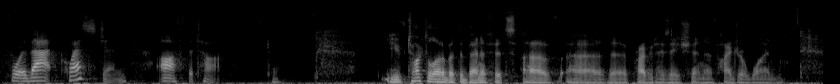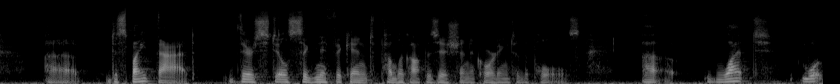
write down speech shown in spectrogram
for that question off the top. Okay. You've talked a lot about the benefits of uh, the privatization of Hydro One. Uh, despite that, there's still significant public opposition according to the polls. Uh, what, what,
